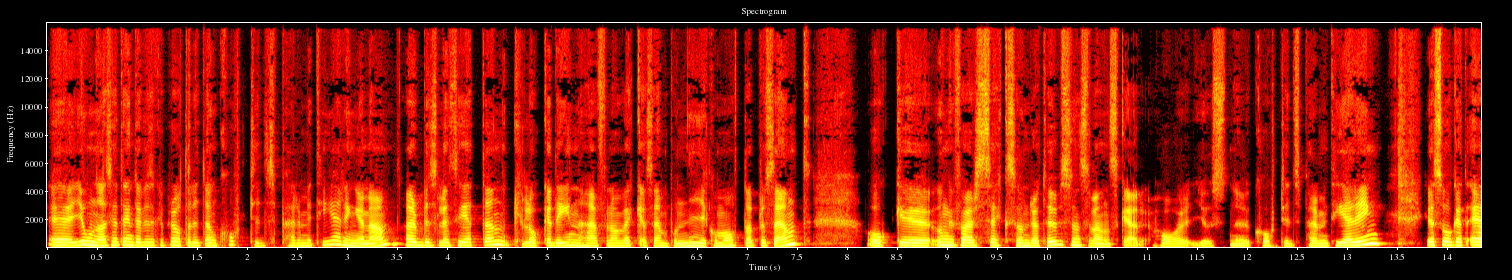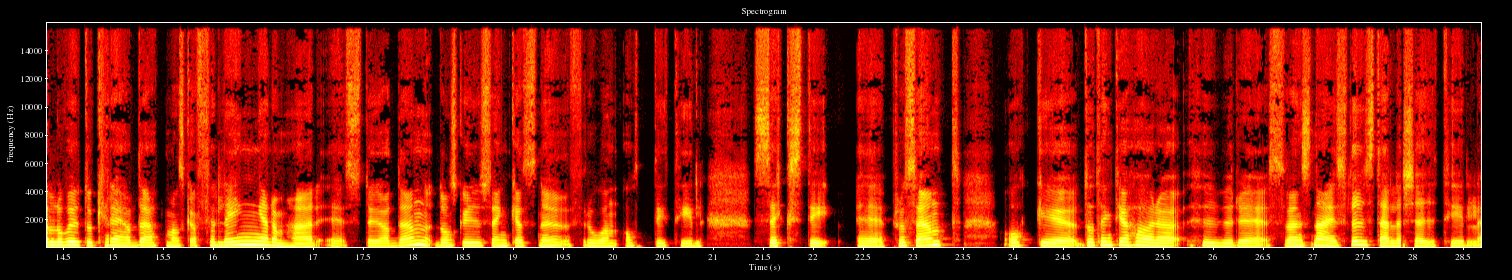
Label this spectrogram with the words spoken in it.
Eh, Jonas, jag tänkte att vi ska prata lite om korttidspermitteringarna. Arbetslösheten klockade in här för någon vecka sedan på 9,8 procent och eh, ungefär 600 000 svenskar har just nu korttidspermittering. Jag såg att LO var ute och krävde att man ska förlänga de här eh, stöden. De ska ju sänkas nu från 80 till 60 Eh, procent. Och eh, då tänkte jag höra hur eh, Svenskt Näringsliv ställer sig till,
